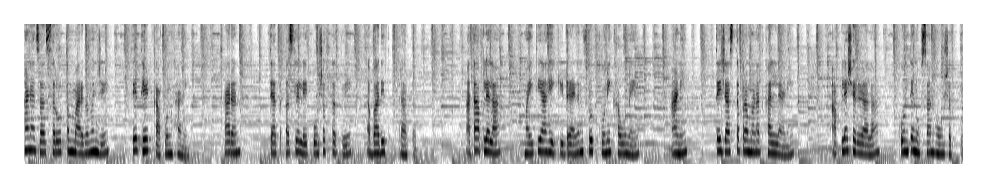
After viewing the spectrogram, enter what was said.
खाण्याचा सर्वोत्तम मार्ग म्हणजे ते थेट कापून खाणे. कारण त्यात असलेले पोषक तत्वे अबाधित राहतात. आता आपल्याला माहिती आहे की ड्रॅगन फ्रूट कोणी खाऊ नये आणि ते जास्त प्रमाणात खाल्ल्याने आपल्या शरीराला कोणते नुकसान होऊ शकते?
